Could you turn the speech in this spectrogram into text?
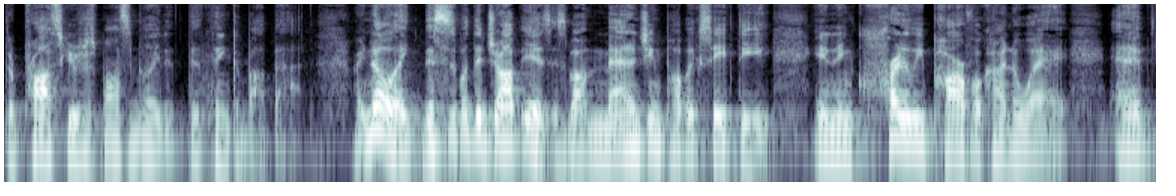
the prosecutor's responsibility to, to think about that? Right? No, like this is what the job is. It's about managing public safety in an incredibly powerful kind of way. And if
